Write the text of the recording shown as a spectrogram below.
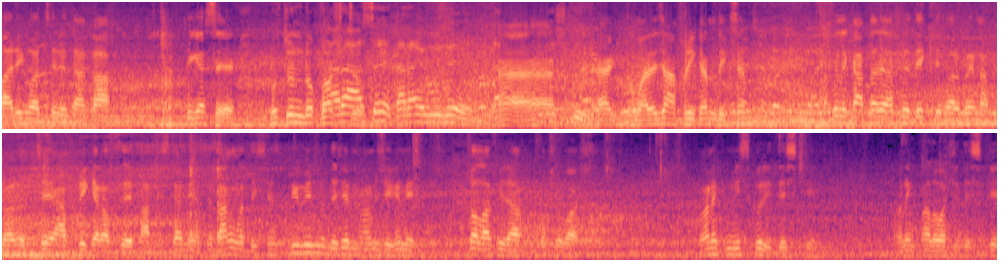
বাড়ি ঘর ছেড়ে থাকা ঠিক আছে? প্রচণ্ড কষ্ট। আছে তারাই বুঝে। হ্যাঁ হ্যাঁ কি। একদম। আর এই যে আফ্রিকান দেখছেন? আসলে কাতারে আসলে দেখতে পারবেন আপনার হচ্ছে আফ্রিকার আছে পাকিস্তানি আছে বাংলাদেশে বিভিন্ন দেশের মানুষ এখানে চলাফেরা বসবাস। অনেক মিস করি দেশকে। অনেক ভালোবাসি দেশকে।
